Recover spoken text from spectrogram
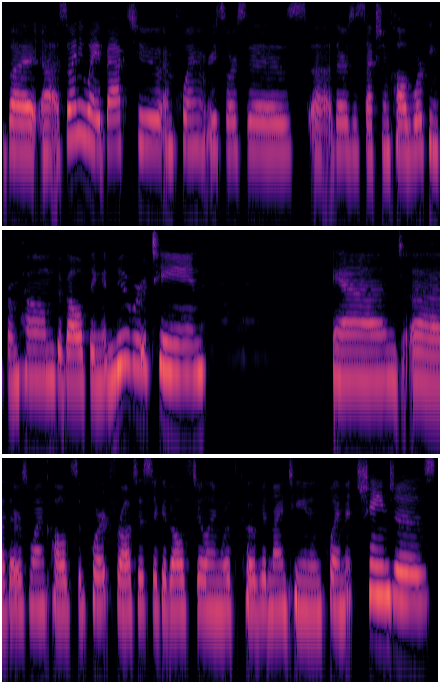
But uh, so anyway, back to employment resources. Uh, there's a section called "Working from Home: Developing a New Routine," and uh, there's one called "Support for Autistic Adults Dealing with COVID nineteen Employment Changes."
